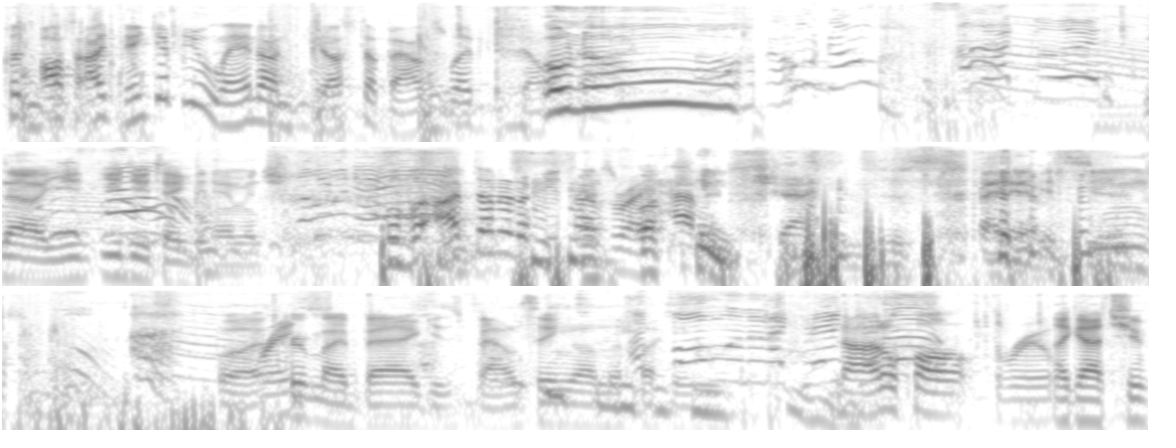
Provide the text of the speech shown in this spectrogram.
But also, I think if you land on just a bounce web, you don't Oh die. no! This is not good. No, you, you do take the damage. Well, but I've done it a few times where I haven't. chat is just spam. It seems. Well, I Brace. heard my bag is bouncing on the I've fucking. fallen and I can't No, it'll fall through. I got you.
